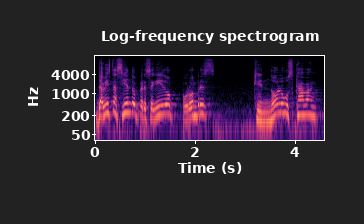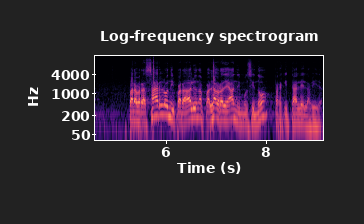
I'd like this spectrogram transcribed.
David está siendo perseguido por hombres que no lo buscaban para abrazarlo ni para darle una palabra de ánimo, sino para quitarle la vida.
